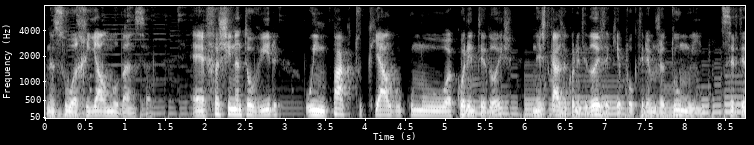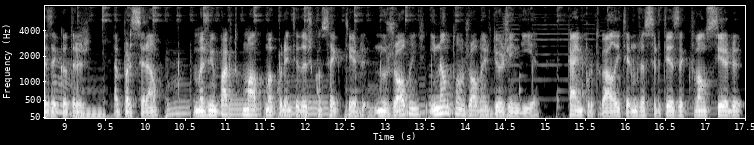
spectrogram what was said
na sua real mudança. É fascinante ouvir o impacto que algo como a 42, neste caso a 42, daqui a pouco teremos a Tumo e de certeza que outras aparecerão, mas o impacto que algo como a 42 consegue ter nos jovens e não tão jovens de hoje em dia, cá em Portugal, e termos a certeza que vão ser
